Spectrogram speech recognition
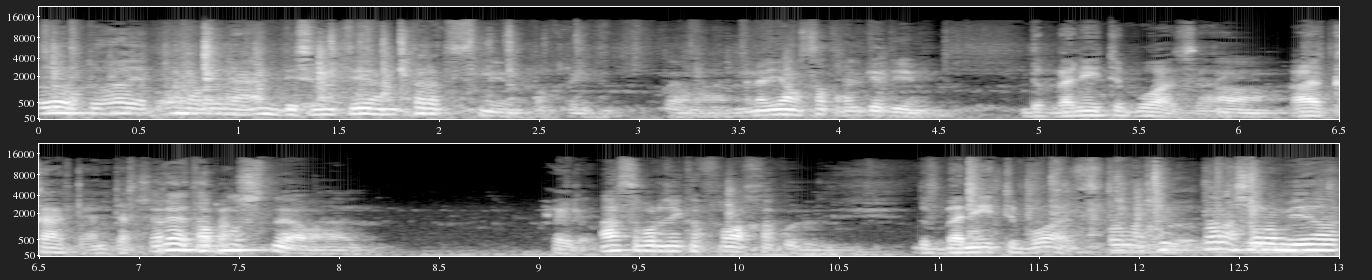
طيرته هاي بعمر أنا عندي سنتين ثلاث سنين تقريبا. من أيام السطح القديم. دبانية بواز هاي آه. آه كانت عندك شريتها بنص ليره هاي حلو. هسه برجيك فراخها كله دبانية بواز طلع شو طلع شو رميات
